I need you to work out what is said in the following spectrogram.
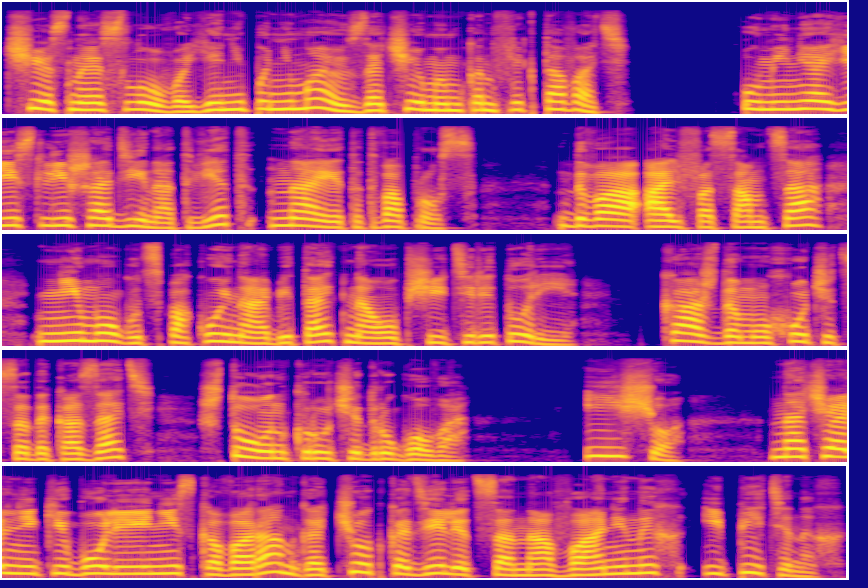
Честное слово, я не понимаю, зачем им конфликтовать. У меня есть лишь один ответ на этот вопрос. Два альфа-самца не могут спокойно обитать на общей территории. Каждому хочется доказать, что он круче другого. И еще. Начальники более низкого ранга четко делятся на Ваниных и Петиных.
